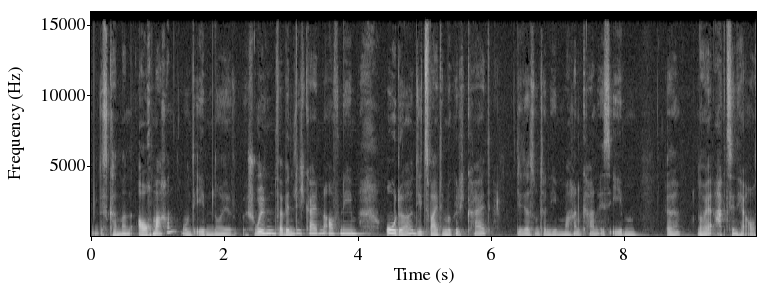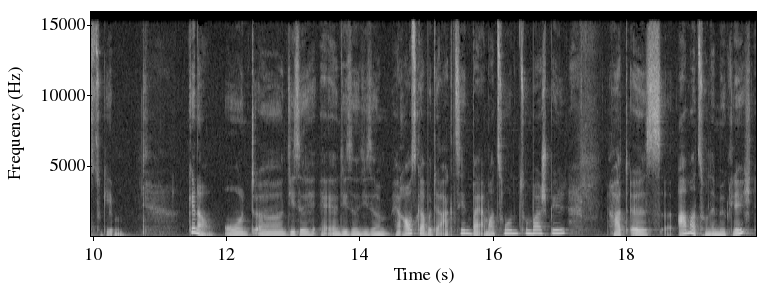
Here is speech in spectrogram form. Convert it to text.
Das kann man auch machen und eben neue Schulden, Verbindlichkeiten aufnehmen. Oder die zweite Möglichkeit, die das Unternehmen machen kann, ist eben äh, neue Aktien herauszugeben. Genau. Und äh, diese, äh, diese, diese Herausgabe der Aktien bei Amazon zum Beispiel hat es Amazon ermöglicht,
